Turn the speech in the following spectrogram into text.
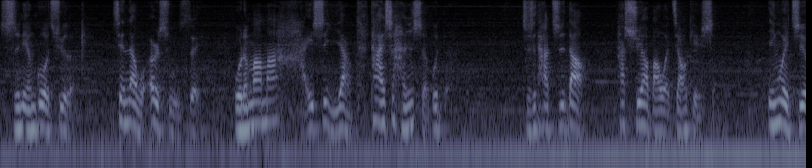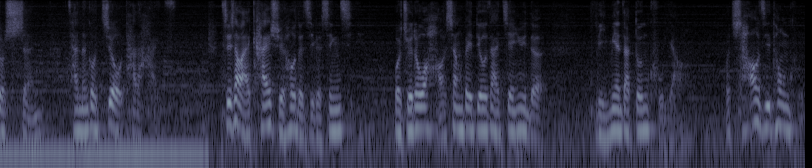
十年过去了，现在我二十五岁，我的妈妈还是一样，她还是很舍不得。只是她知道，她需要把我交给神，因为只有神才能够救她的孩子。接下来开学后的几个星期。我觉得我好像被丢在监狱的里面，在蹲苦窑，我超级痛苦的。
